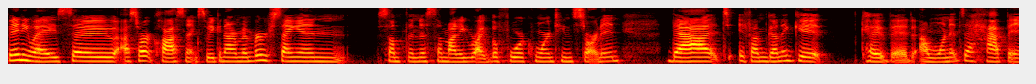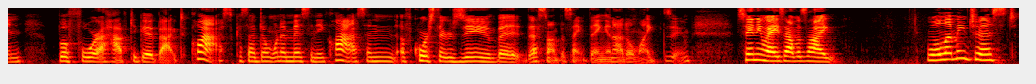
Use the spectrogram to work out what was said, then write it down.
But anyway, so I start class next week and I remember saying something to somebody right before quarantine started that if I'm going to get COVID, I want it to happen before I have to go back to class because I don't want to miss any class. And of course, there's Zoom, but that's not the same thing, and I don't like Zoom. So, anyways, I was like, well, let me just.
